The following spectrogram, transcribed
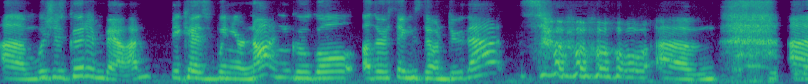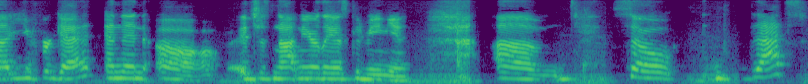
um, which is good and bad because when you're not in Google, other things don't do that. So um, uh, you forget, and then oh, it's just not nearly as convenient. Um, so that's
